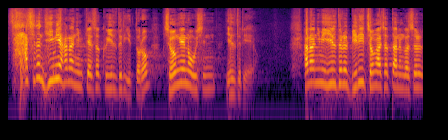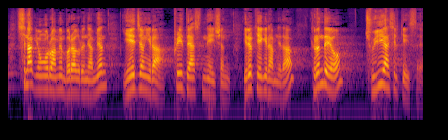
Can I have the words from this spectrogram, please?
사실은 이미 하나님께서 그 일들이 있도록 정해놓으신 일들이에요. 하나님이 이 일들을 미리 정하셨다는 것을 신학 용어로 하면 뭐라 그러냐면 예정이라, predestination. 이렇게 얘기를 합니다. 그런데요, 주의하실 게 있어요.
